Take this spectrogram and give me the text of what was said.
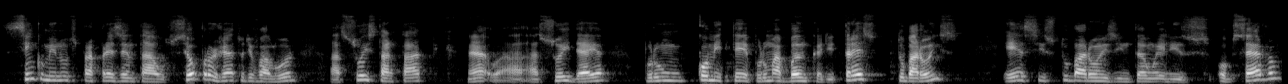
cinco minutos para apresentar o seu projeto de valor, a sua startup, né, a, a sua ideia, por um comitê, por uma banca de três tubarões, esses tubarões, então, eles observam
